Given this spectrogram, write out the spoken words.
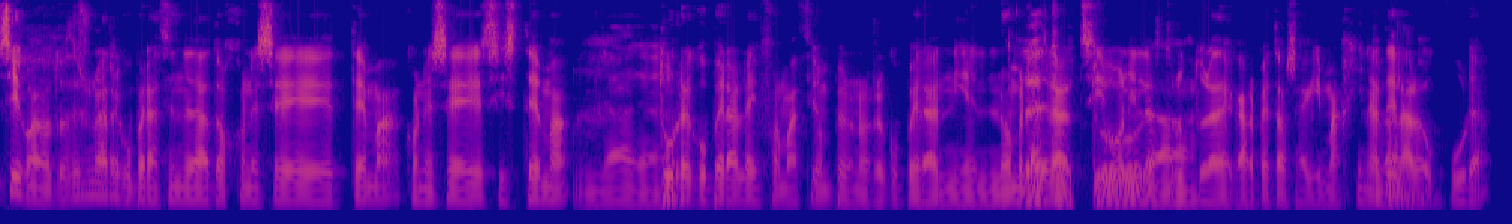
Sí, cuando tú haces una recuperación de datos con ese tema, con ese sistema, Ya, ya. tú recuperas la información, pero no recuperas ni el nombre La del archivo ni la estructura. de carpeta. O sea que imagínate Claro. la locura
